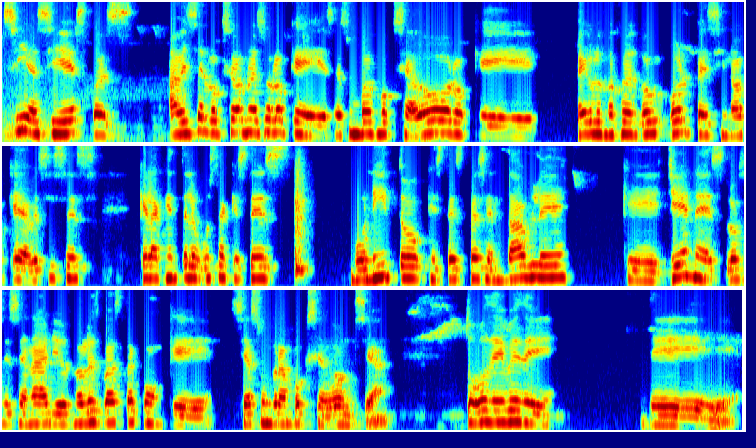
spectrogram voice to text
Sí, así es, pues a veces el boxeo no es solo que seas un buen boxeador o que pegue los mejores golpes, sino que a veces es que la gente le gusta que estés bonito, que estés presentable, que llenes los escenarios, no les basta con que seas un gran boxeador, o sea, todo debe de, de,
